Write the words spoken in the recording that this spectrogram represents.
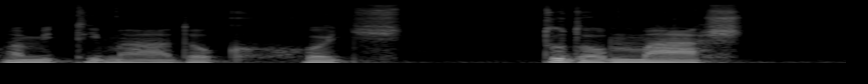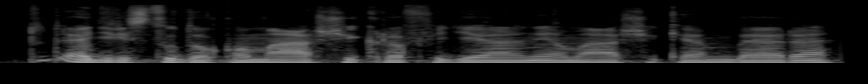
amit imádok, hogy tudom más, egyrészt tudok a másikra figyelni, a másik emberre,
